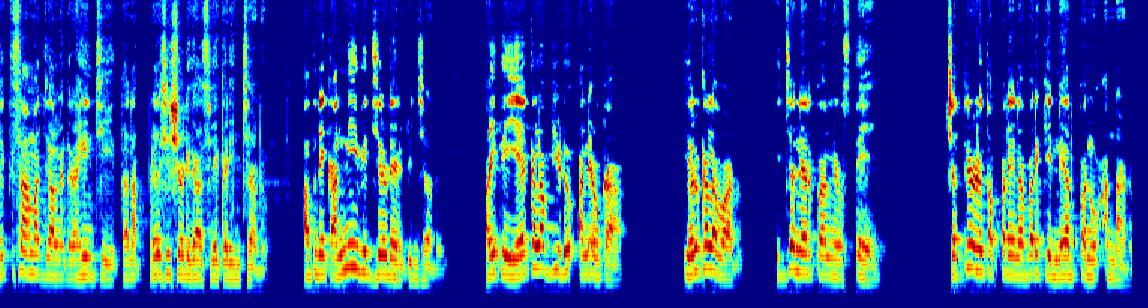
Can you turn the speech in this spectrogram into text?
శక్తి సామర్థ్యాలను గ్రహించి తన ప్రేశిష్యుడిగా స్వీకరించాడు. అతనికి అన్ని విద్యలు నేర్పించాడు. అయితే ఏకలవ్యుడు అనే ఒక ఎరుకలవాడు విద్య నేర్పని వస్తే క్షత్రియుడు తప్ప నేనెవ్వరికీ నేర్పను అన్నాడు.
